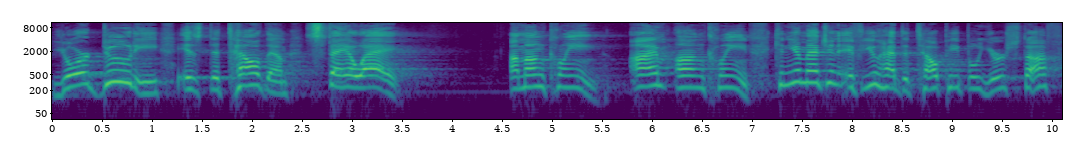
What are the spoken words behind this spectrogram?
your duty is to tell them, stay away. I'm unclean. I'm unclean. Can you imagine if you had to tell people your stuff?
